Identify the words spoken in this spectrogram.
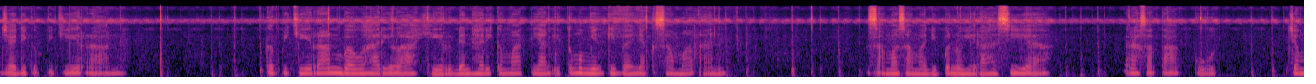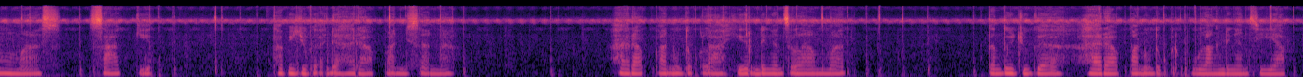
Jadi kepikiran kepikiran bahwa hari lahir dan hari kematian itu memiliki banyak kesamaan. Sama-sama dipenuhi rahasia, rasa takut, cemas, sakit, tapi juga ada harapan di sana. Harapan untuk lahir dengan selamat, tentu juga harapan untuk berpulang dengan siap.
